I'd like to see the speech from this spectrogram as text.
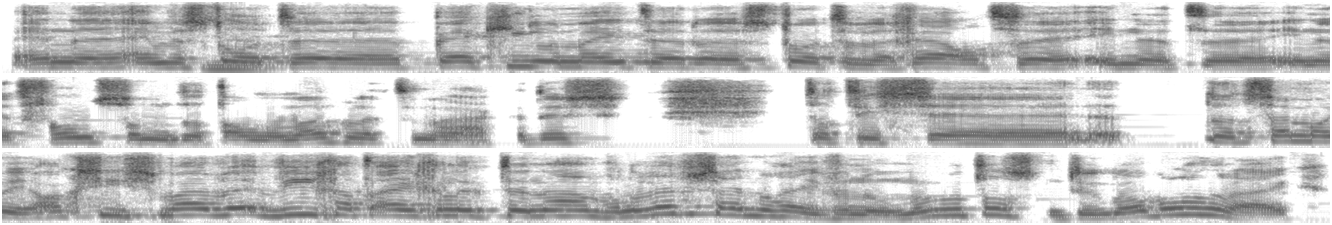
En, eh, en we storten eh, per kilometer eh, storten we geld in, het, in het fonds om dat allemaal mogelijk te maken. Dus dat, is, dat zijn mooie acties. Maar wie- wie gaat eigenlijk de naam van de website nog even noemen? Want dat is natuurlijk wel belangrijk.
